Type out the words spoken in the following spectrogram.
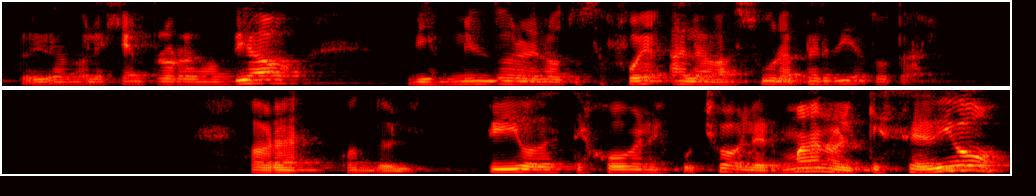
estoy dando el ejemplo redondeado, 10 mil dólares el auto se fue a la basura, pérdida total. Ahora, cuando el tío de este joven escuchó, el hermano, el que se dio,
